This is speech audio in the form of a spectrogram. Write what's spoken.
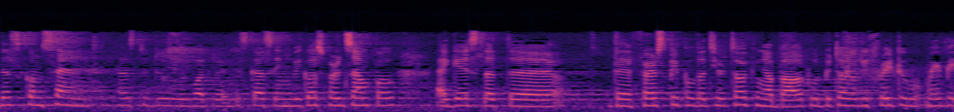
Does consent has to do with what we're discussing? Because, for example, I guess that the, the first people that you're talking about would be totally free to maybe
